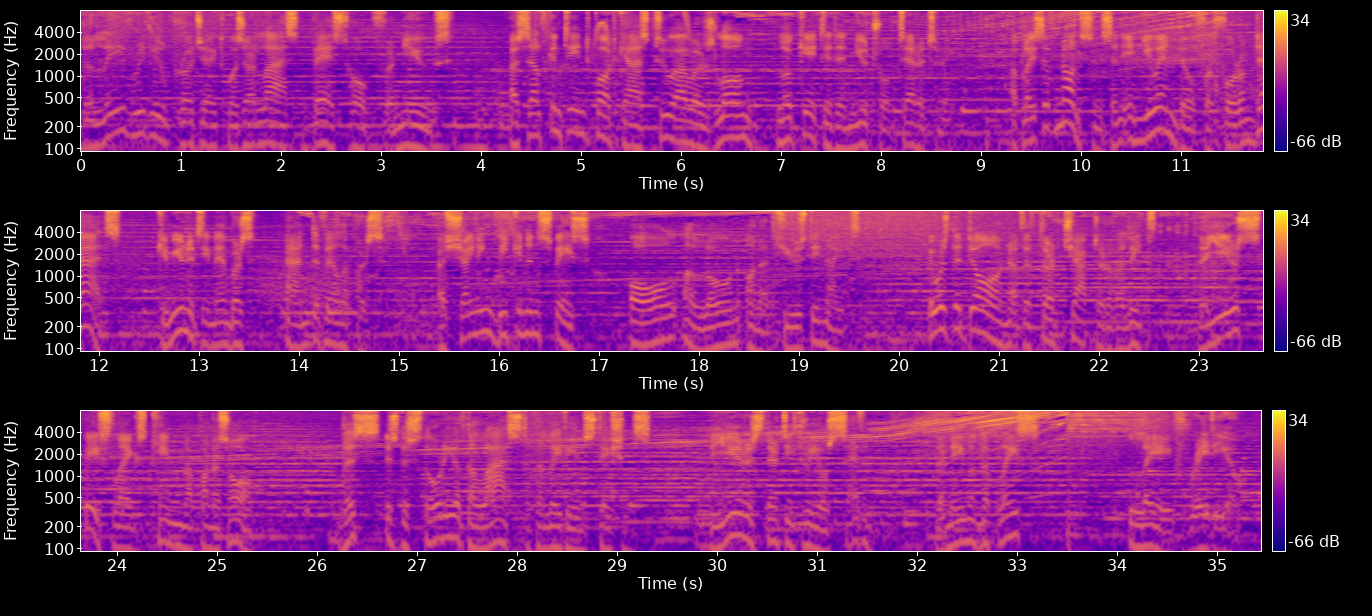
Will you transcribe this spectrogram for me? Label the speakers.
Speaker 1: The Lave Radio Project was our last best hope for news. A self contained podcast, two hours long, located in neutral territory. A place of nonsense and innuendo for forum dads, community members, and developers. A shining beacon in space, all alone on a Tuesday night. It was the dawn of the third chapter of Elite. The year's space legs came upon us all. This is the story of the last of the Lavian stations. The year is 3307. The name of the place? Lave Radio.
